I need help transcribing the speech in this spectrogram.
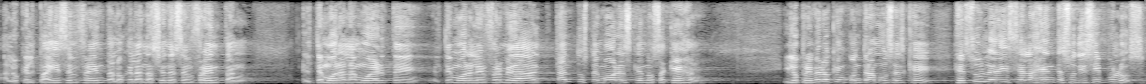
a lo que el país se enfrenta, a lo que las naciones se enfrentan, el temor a la muerte, el temor a la enfermedad, tantos temores que nos aquejan. Y lo primero que encontramos es que Jesús le dice a la gente, a sus discípulos,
